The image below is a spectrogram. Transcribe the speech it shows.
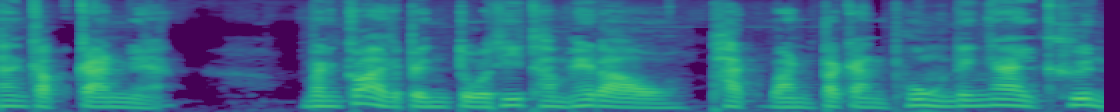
ทางกับกันเนี่ย มันก็อาจจะเป็นตัวที่ทำให้เราผัดวันประกันพรุ่งได้ง่ายขึ้น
